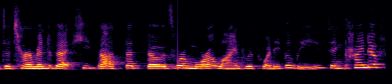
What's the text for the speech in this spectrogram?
determined that he thought that those were more aligned with what he believed and kind of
